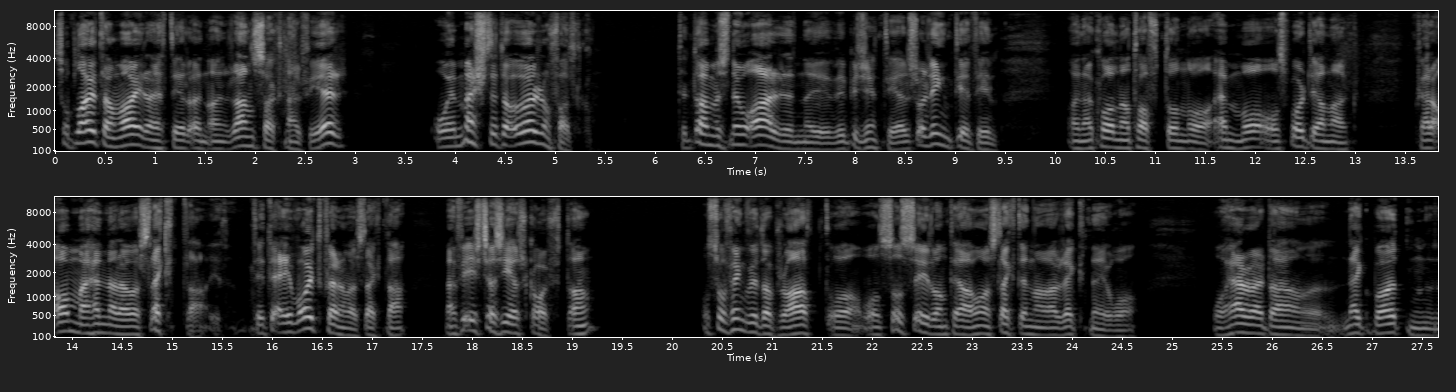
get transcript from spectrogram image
så ble han veier etter en, en rannsaknar for og jeg mest etter øren folk. Til dømes nå æren vi begynte her, så ringte jeg til Anna Kvalna Tofton og Emma og spurte henne hver amma henne var slekta. Det er jeg vet hver var slekta, men for ikke å si jeg skøfta. Og så fikk vi da prat, og, og så sier hun til at hun var slekta innan av Rekne, og, og her var det nekkbøten,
